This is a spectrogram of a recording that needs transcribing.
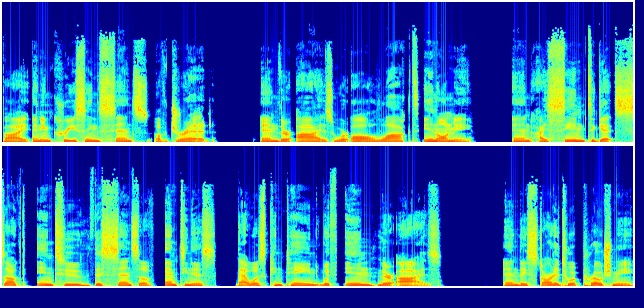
by an increasing sense of dread. And their eyes were all locked in on me. And I seemed to get sucked into this sense of emptiness that was contained within their eyes. And they started to approach me.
